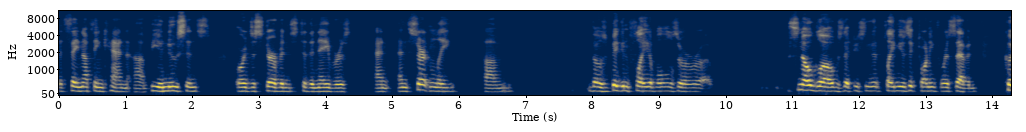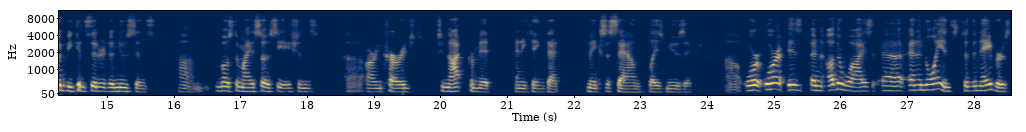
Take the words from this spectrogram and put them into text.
that say nothing can uh, be a nuisance or a disturbance to the neighbors, and and certainly um, those big inflatables or uh, snow globes that you see that play music 24 7 could be considered a nuisance um, most of my associations uh, are encouraged to not permit anything that makes a sound, plays music, uh, or or is an otherwise uh, an annoyance to the neighbors.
